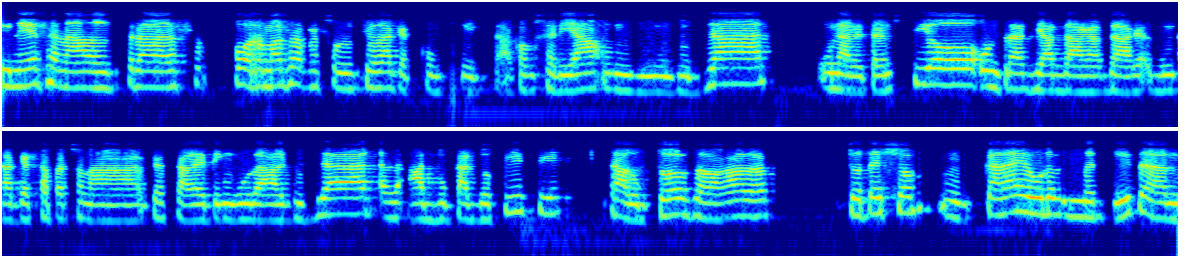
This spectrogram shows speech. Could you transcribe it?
diners en altres formes de resolució d'aquest conflicte, com seria un jutjat, una detenció, un trasllat d'aquesta persona que està detinguda al jutjat, advocat d'ofici, traductors de vegades. Tot això, cada euro invertit en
